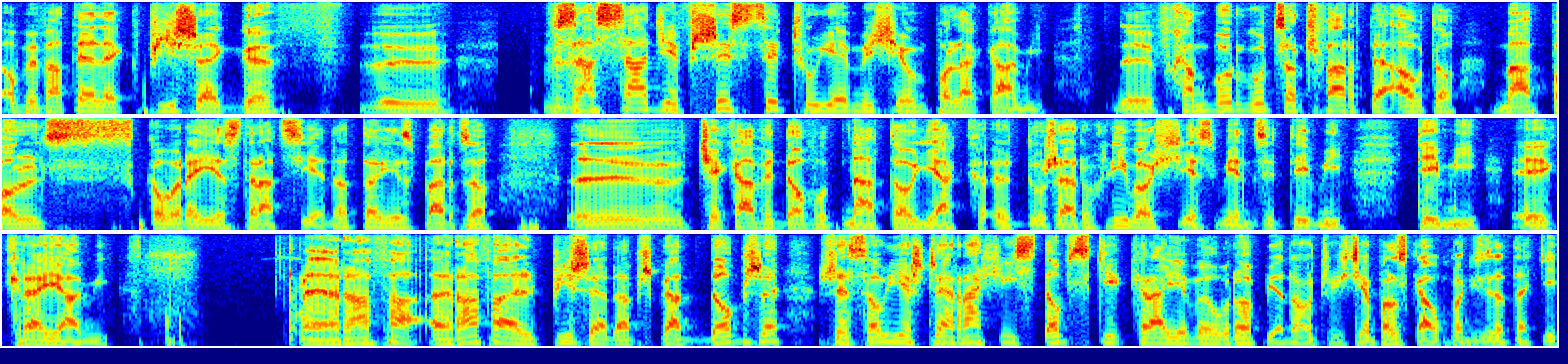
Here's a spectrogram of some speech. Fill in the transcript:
obywatelek pisze, w zasadzie wszyscy czujemy się Polakami. W Hamburgu co czwarte auto ma polską rejestrację. No to jest bardzo y, ciekawy dowód na to, jak duża ruchliwość jest między tymi, tymi y, krajami. E, Rafa, Rafael pisze na przykład dobrze, że są jeszcze rasistowskie kraje w Europie. No oczywiście Polska uchodzi za taki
